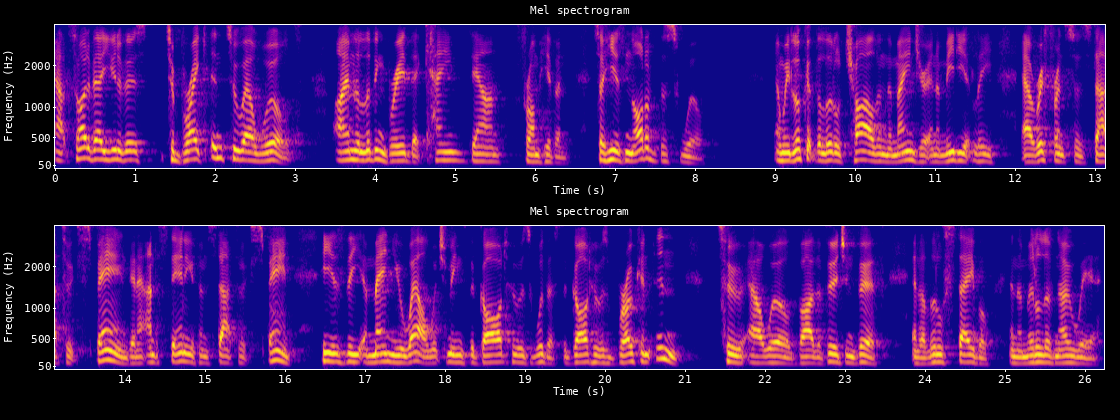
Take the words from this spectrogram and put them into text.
outside of our universe to break into our world. I am the living bread that came down from heaven. So he is not of this world. And we look at the little child in the manger and immediately our references start to expand and our understanding of him start to expand. He is the Emmanuel, which means the God who is with us, the God who has broken in to our world by the virgin birth in a little stable in the middle of nowhere,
